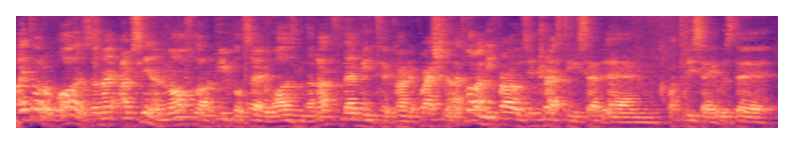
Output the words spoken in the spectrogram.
I thought it was, and I, have seen an awful lot of people say it wasn't, and that led me to kind of question it. I thought Andy Farrell was interesting. He said, um, what did he say? It was the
